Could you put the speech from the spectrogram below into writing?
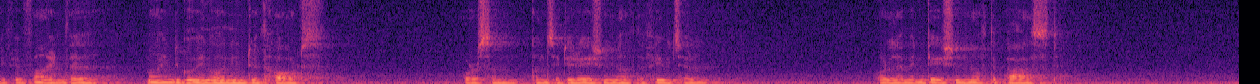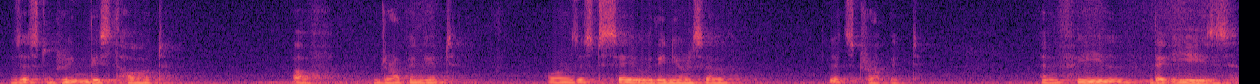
If you find the mind going on into thoughts or some consideration of the future or lamentation of the past, just bring this thought of dropping it or just say within yourself, let's drop it and feel the ease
